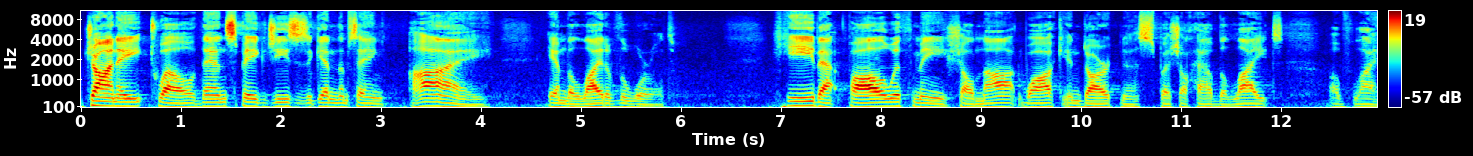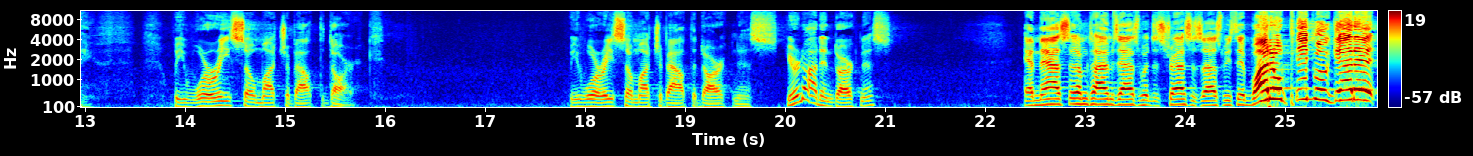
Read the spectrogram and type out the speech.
John 8 12. Then spake Jesus again to them, saying, I am the light of the world. He that followeth me shall not walk in darkness, but shall have the light of life. We worry so much about the dark. We worry so much about the darkness. You're not in darkness. And that sometimes that's what distresses us. We say, Why don't people get it?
